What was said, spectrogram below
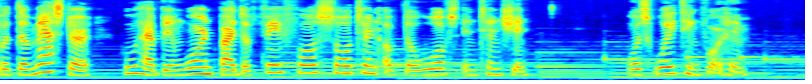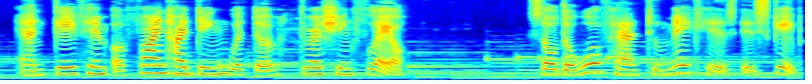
But the master, who had been warned by the faithful sultan of the wolf's intention, was waiting for him, and gave him a fine hiding with the threshing flail. so the wolf had to make his escape,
